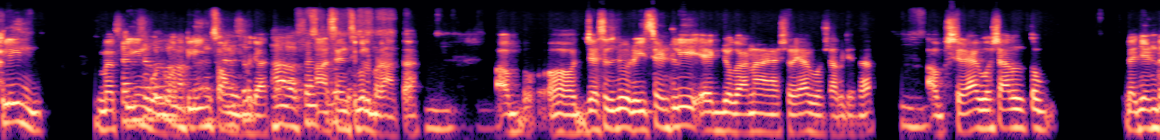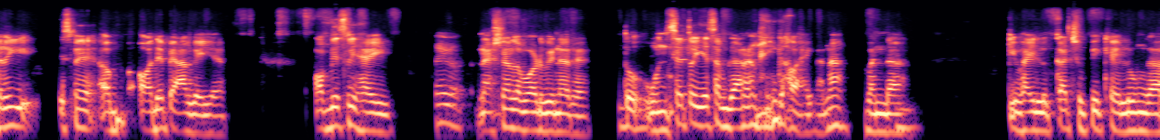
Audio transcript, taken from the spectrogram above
क्लीन मैं क्लीन बोलूँगा क्लीन सॉन्ग बजाता हाँ, है। हाँ सेंसिबल बनाता बनाता है। हम्म, अब जैसे जो रिसेंटली एक जो गाना है श्रेया घोषाल के साथ हम्म, अब श्रेया घोषाल तो लेजेंडरी इसमें अब औहदे पे आ गई है। ऑब्वियसली है ही। नेशनल अवार्ड विनर है। तो उनसे तो ये सब गाना नहीं गवाएगा ना बंदा कि भाई लुक्का छुपी खेलूँगा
